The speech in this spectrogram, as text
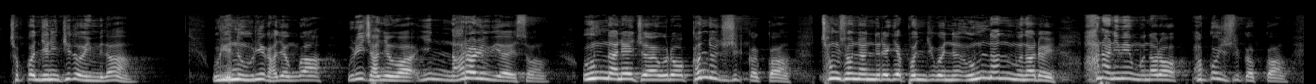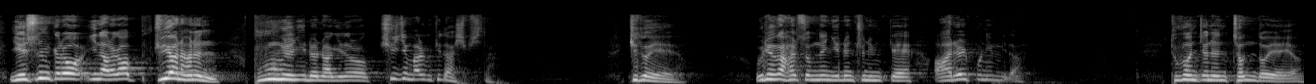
첫 번째는 기도입니다. 우리는 우리 가정과 우리 자녀와 이 나라를 위하여서 음란의 죄악으로 건져주실 것과 청소년들에게 번지고 있는 음란 문화를 하나님의 문화로 바꿔주실 것과 예수님께로 이 나라가 귀환하는 부흥을 일어나기도록 쉬지 말고 기도하십시다. 기도예요. 우리가 할 수 없는 일은 주님께 아뢰 뿐입니다. 두 번째는 전도예요.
